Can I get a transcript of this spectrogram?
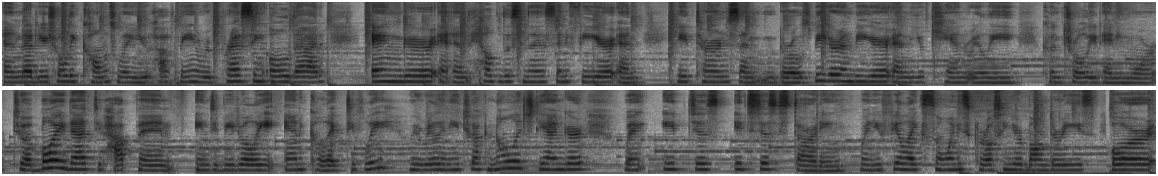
and that usually comes when you have been repressing all that anger and helplessness and fear and it turns and grows bigger and bigger and you can't really control it anymore. To avoid that to happen individually and collectively, we really need to acknowledge the anger when it just it's just starting when you feel like someone is crossing your boundaries or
